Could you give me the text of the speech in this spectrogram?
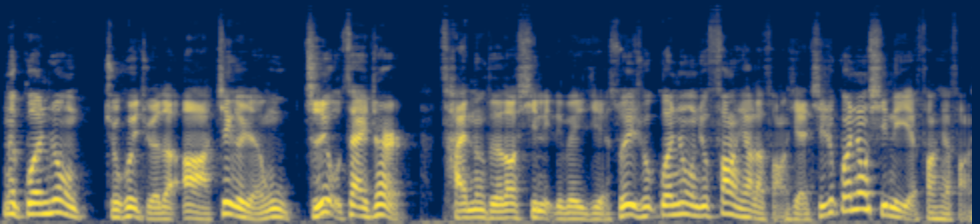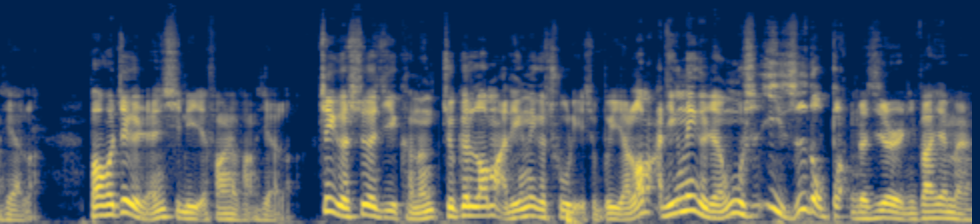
那观众就会觉得啊，这个人物只有在这儿才能得到心理的慰藉。所以说观众就放下了防线，其实观众心里也放下防线了。包括这个人心里也放下防线了，这个设计可能就跟老马丁那个处理是不一样。老马丁那个人物是一直都绷着劲儿，你发现没？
